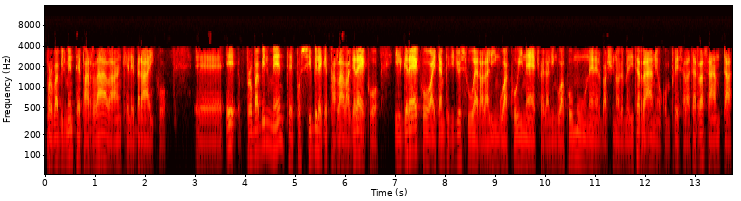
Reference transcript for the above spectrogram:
probabilmente parlava anche l'ebraico eh, e probabilmente è possibile che parlava greco. Il greco ai tempi di Gesù era la lingua koinè, cioè la lingua comune nel bacino del Mediterraneo, compresa la Terra Santa,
